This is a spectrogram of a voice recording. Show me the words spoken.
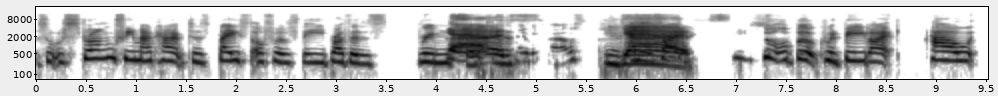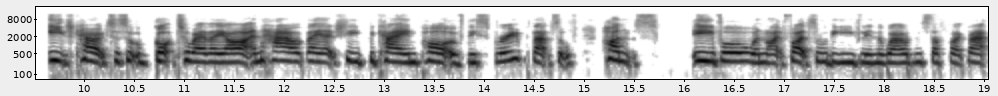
sort of strong female characters based off of the brothers books, Yes. yes. Each sort of book would be like how each character sort of got to where they are and how they actually became part of this group that sort of hunts evil and like fights all the evil in the world and stuff like that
